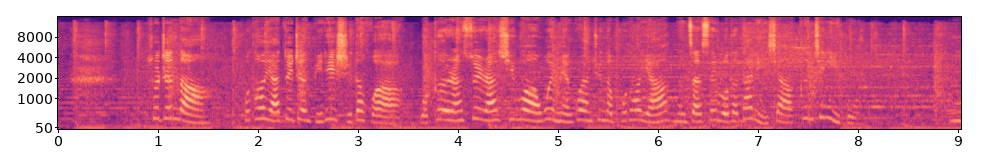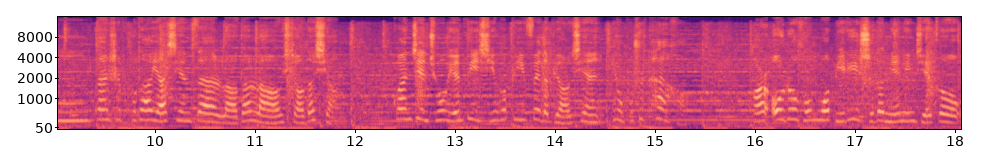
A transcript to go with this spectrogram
说真的。葡萄牙对阵比利时的话，我个人虽然希望卫冕冠军的葡萄牙能在 C 罗的带领下更进一步，嗯，但是葡萄牙现在老的老，小的小，关键球员碧玺和毕费的表现又不是太好，而欧洲红魔比利时的年龄结构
